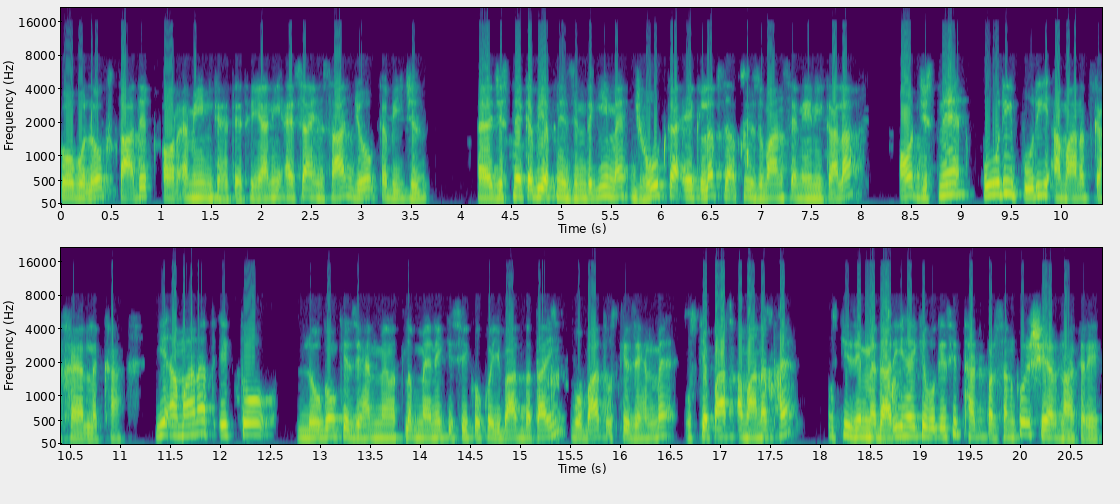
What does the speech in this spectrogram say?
को वो लोग सादिक और अमीन कहते थे। यानी ऐसा इंसान जो कभी जिसने कभी अपनी ज़िंदगी में झूठ का एक लफ्ज अपनी ज़ुबान से नहीं निकाला और जिसने पूरी पूरी अमानत का ख्याल रखा। ये अमानत एक तो लोगों के जहन में मतलब मैंने किसी को कोई बात बताई, वो बात उसके जहन में, उसके पास अमानत है, उसकी ज़िम्मेदारी है कि वो किसी थर्ड पर्सन को शेयर ना करे।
